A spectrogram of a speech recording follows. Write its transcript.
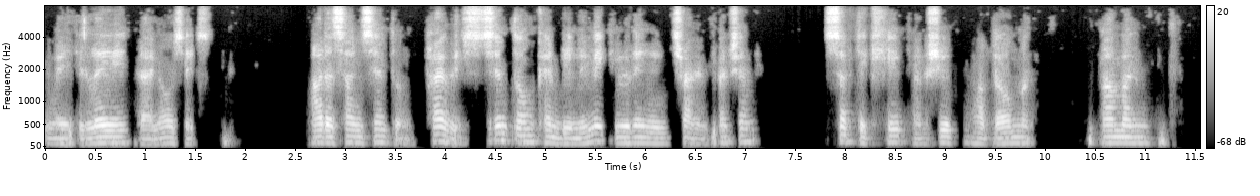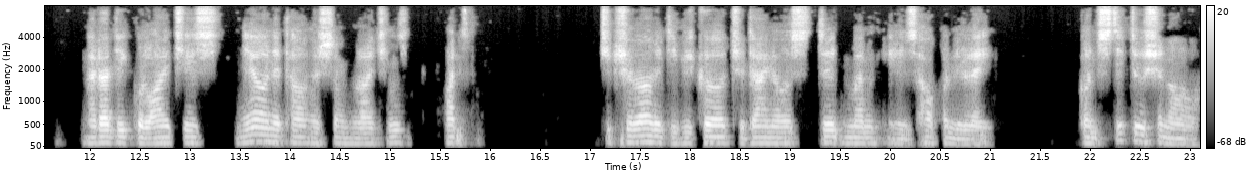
may delay diagnosis. Other signs symptoms. High risk. Symptom can be mimic urinary tract infection, septic hip and acute abdomen, common radiculitis, neonatal osteomyelitis, but particularly difficult to diagnose. Treatment is often delayed. Constitutional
